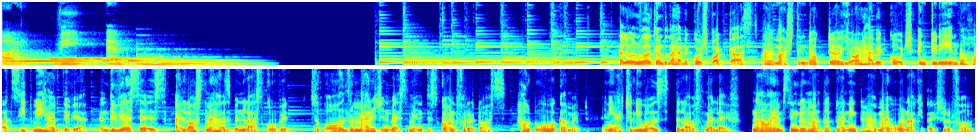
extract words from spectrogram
I V M. Hello and welcome to the Habit Coach podcast. I am Ashdin Doctor, your habit coach, and today in the hot seat we have Divya. And Divya says, I lost my husband last COVID, so all the marriage investment is gone for a toss. How to overcome it? And he actually was the love of my life. Now I am single mother planning to have my own architectural firm.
